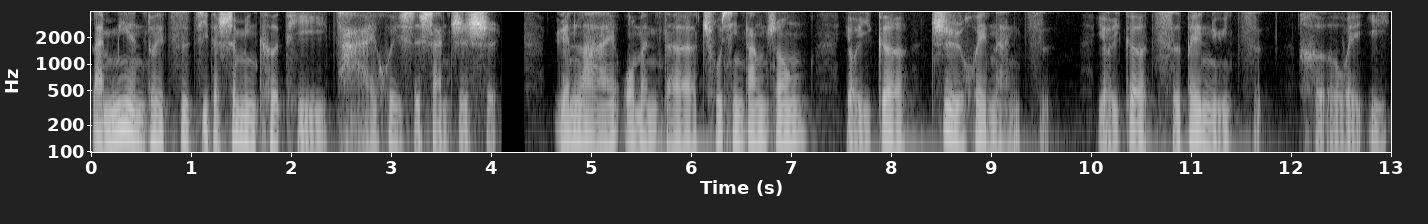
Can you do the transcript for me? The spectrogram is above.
来面对自己的生命课题，才会是善知识。原来我们的初心当中有一个智慧男子，有一个慈悲女子，合而为一。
